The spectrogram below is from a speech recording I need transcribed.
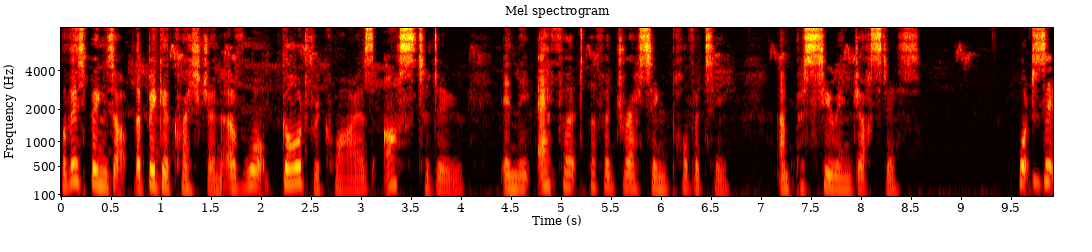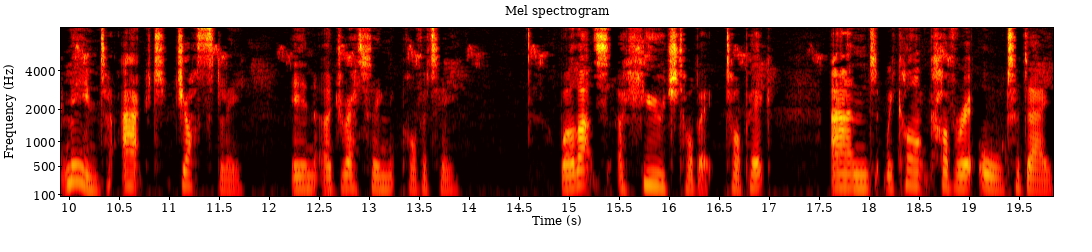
Well, this brings up the bigger question of what God requires us to do in the effort of addressing poverty and pursuing justice. What does it mean to act justly in addressing poverty? Well, that's a huge topic, topic, and we can't cover it all today.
